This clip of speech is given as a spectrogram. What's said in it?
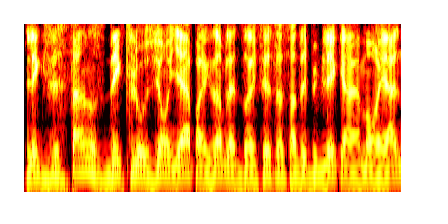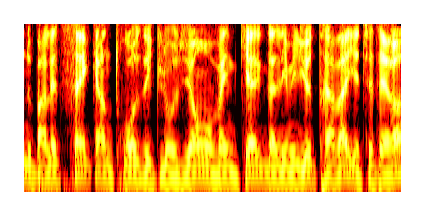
l'existence d'éclosions. Hier, par exemple, la directrice de la santé publique à Montréal nous parlait de 53 éclosions, 20 quelques dans les milieux de travail, etc.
